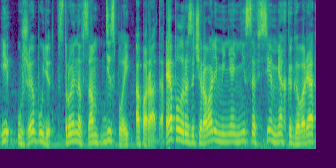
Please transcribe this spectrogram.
и уже будет встроена в сам дисплей аппарата. Apple разочаровали меня не совсем, мягко говоря,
